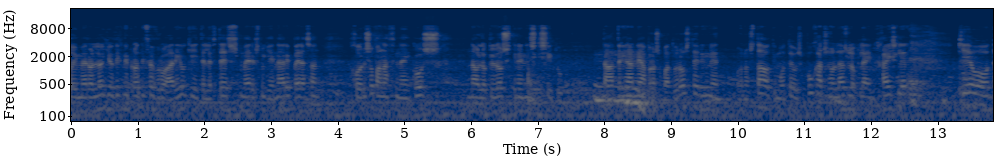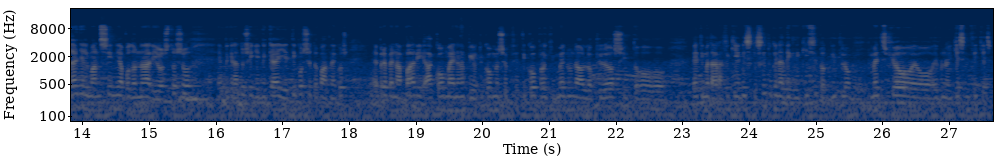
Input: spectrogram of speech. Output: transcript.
Το ημερολόγιο δείχνει 1η Φεβρουαρίου και οι τελευταίες μέρες του Γενάρη πέρασαν χωρίς ο Παναθηναϊκός να ολοκληρώσει την ενίσχυσή του. Τα τρία νέα πρόσωπα του ρόστερ είναι γνωστά, ο Τιμωτέους Πούχατς, ο Λάσλο Κλάιν Χάισλερ και ο Ντάνιελ Μανσίνη από τον Άρη. Ωστόσο, επικρατούσε γενικά η εντύπωση ότι ο Παναθηναϊκός έπρεπε να πάρει ακόμα έναν ποιοτικό μεσοεπιθετικό προκειμένου να ολοκληρώσει το, ε, τη μεταγραφική ενίσχυσή του και να διεκδικήσει τον τίτλο με τις πιο ευνοϊκές συνθήκες.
